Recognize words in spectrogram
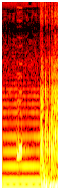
Thank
